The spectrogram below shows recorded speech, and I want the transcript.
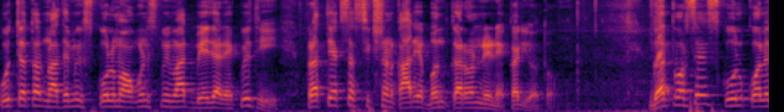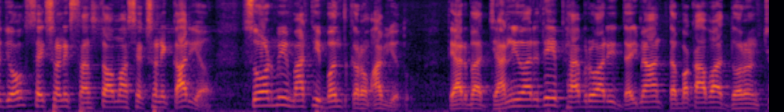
ઉચ્ચતર માધ્યમિક સ્કૂલમાં ઓગણીસમી માર્ચ બે હજાર એકવીસથી પ્રત્યક્ષ શિક્ષણ કાર્ય બંધ કરવાનો નિર્ણય કર્યો હતો. ગત વર્ષે સ્કૂલ, કોલેજો, શૈક્ષણિક સંસ્થાઓમાં શૈક્ષણિક કાર્ય સોળમી માર્ચથી બંધ કરવામાં આવ્યું હતું. ત્યારબાદ જાન્યુઆરીથી ફેબ્રુઆરી દરમિયાન તબક્કાવાર ધોરણ છ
